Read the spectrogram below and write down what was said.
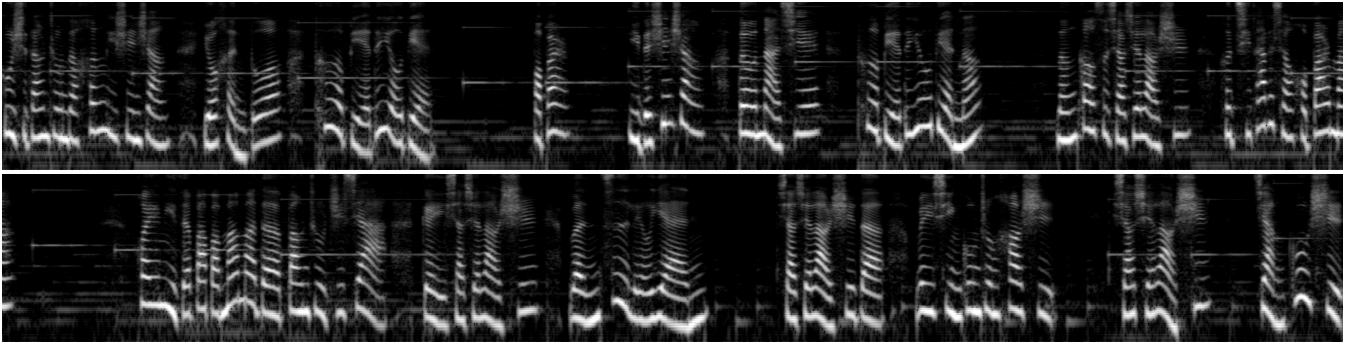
故事当中的亨利身上有很多特别的优点。宝贝儿，你的身上都有哪些特别的优点呢？能告诉小雪老师和其他的小伙伴吗？欢迎你在爸爸妈妈的帮助之下给小雪老师文字留言。小雪老师的微信公众号是“小雪老师讲故事”，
